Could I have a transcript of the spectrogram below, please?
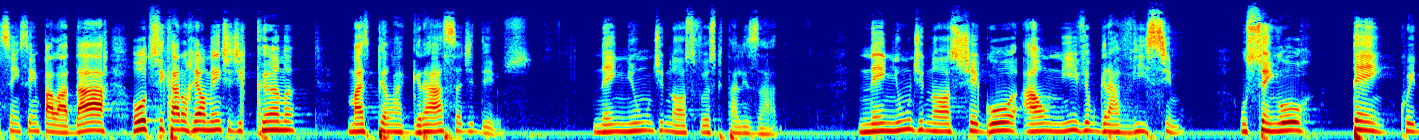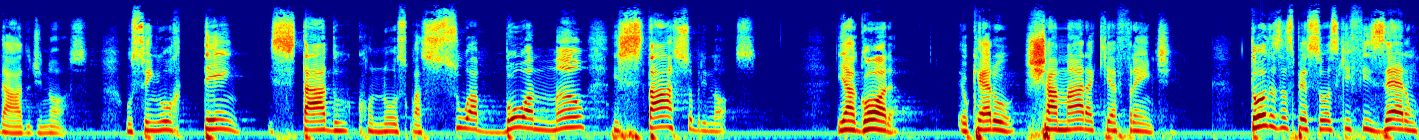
sem, sem paladar, outros ficaram realmente de cama, mas pela graça de Deus, nenhum de nós foi hospitalizado. Nenhum de nós chegou a um nível gravíssimo. O Senhor tem cuidado de nós. O Senhor tem estado conosco, a sua boa mão está sobre nós. E agora, eu quero chamar aqui à frente todas as pessoas que fizeram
